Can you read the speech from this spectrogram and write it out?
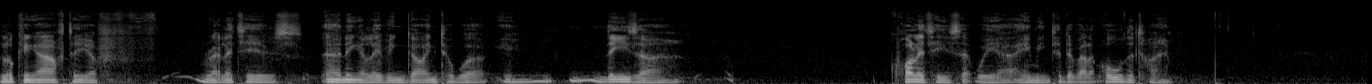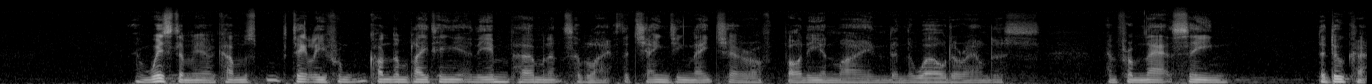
looking after your relatives, earning a living, going to work. These are qualities that we are aiming to develop all the time. And wisdom you know, comes particularly from contemplating you know, the impermanence of life, the changing nature of body and mind and the world around us. And from that, seeing the dukkha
